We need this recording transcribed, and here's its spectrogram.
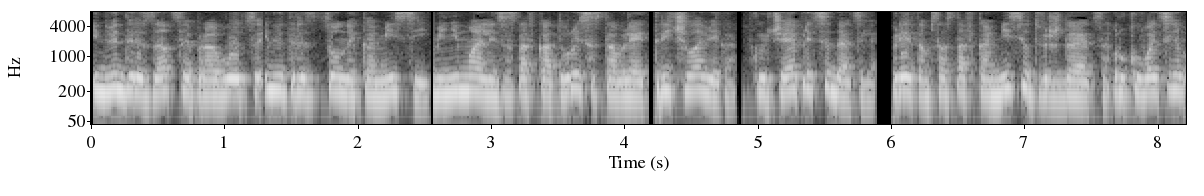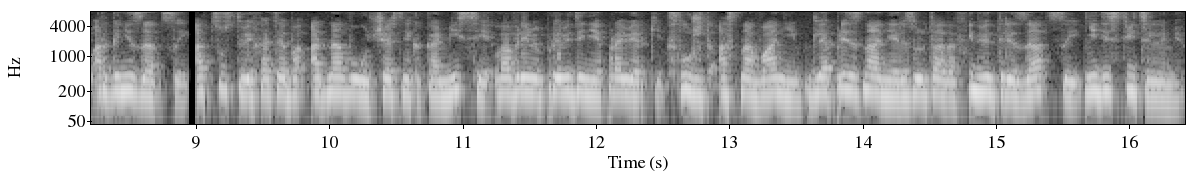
Инвентаризация проводится инвентаризационной комиссией, минимальный состав которой составляет три человека, включая председателя. При этом состав комиссии утверждается руководителем организации. Отсутствие хотя бы одного участника комиссии во время проведения проверки служит основанием для признания результатов инвентаризации недействительными.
